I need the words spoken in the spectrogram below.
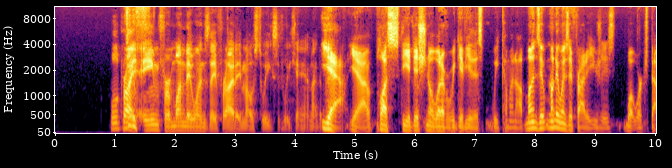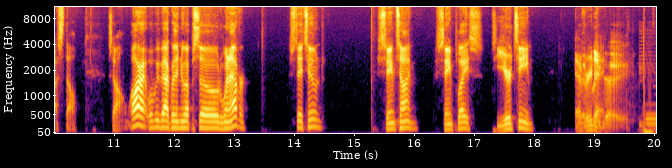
we'll probably aim for Monday, Wednesday, Friday most weeks if we can. I'd Yeah, yeah. Plus the additional whatever we give you this week coming up. Monday, Monday, Wednesday, Friday usually is what works best, though. So, all right, we'll be back with a new episode whenever. Stay tuned. Same time, same place. It's your team every day. day.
